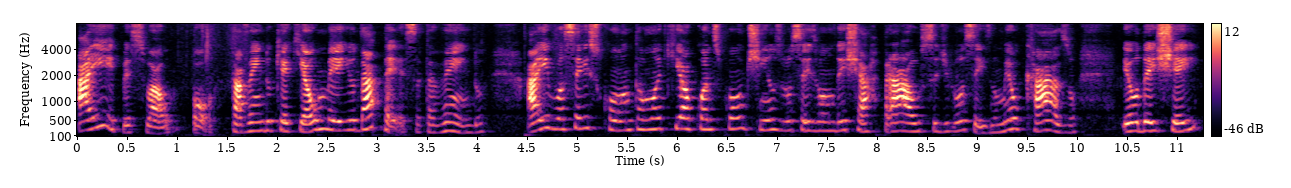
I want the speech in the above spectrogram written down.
Aí, pessoal, ó, tá vendo que aqui é o meio da peça, tá vendo? Aí, vocês contam aqui, ó, quantos pontinhos vocês vão deixar pra alça de vocês. No meu caso, eu deixei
